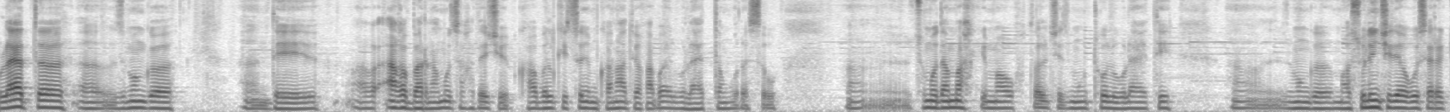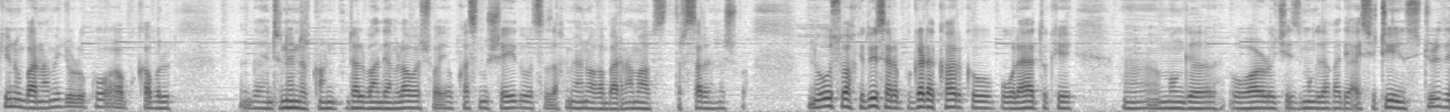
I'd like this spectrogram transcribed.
ولایت زمونږ د هغه برنامو څخه دی چې کابل کې څه امکانات وي هغه باید ولایت ته ورسوو څه موده مخکې ما وختل چې زموږ ټول ولایتي زموږ مسولین چې دی هغوی سره کینو برنامه جوړو کو هغه په کابل د انټرنیټ کانټل باندې حمله وشوه یو کس مو شهید و څه زخمیانو هغه برنامه ترسره نه شوه نو اوس وخت دوی سره په ګډه کار کوو په ولایتو کې مونږ غواړو چې زمونږ دغه د آی سي ټي انسټیټیوټ د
